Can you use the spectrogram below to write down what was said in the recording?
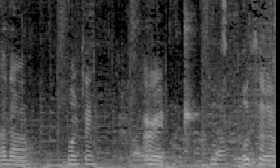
I know. Long time. Alright. Let's let's head out.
